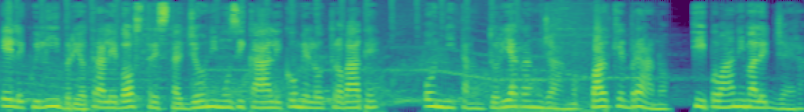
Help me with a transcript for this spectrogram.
E l'equilibrio tra le vostre stagioni musicali come lo trovate? Ogni tanto riarrangiamo qualche brano, tipo Anima leggera.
